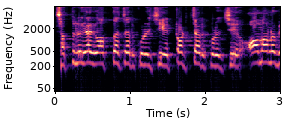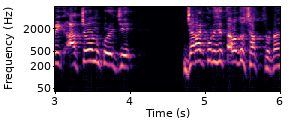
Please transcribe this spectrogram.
ছাত্রলীগ আগে অত্যাচার করেছে, টর্চার করেছে, অমানবিক আচরণ করেছে। যারা করেছে তারা তো ছাত্র না।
